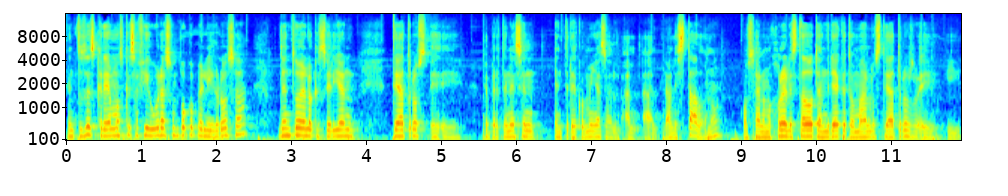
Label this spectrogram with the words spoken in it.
Entonces creemos que esa figura es un poco peligrosa dentro de lo que serían teatros eh, eh, que pertenecen, entre comillas, al, al, al Estado, ¿no? O sea, a lo mejor el Estado tendría que tomar los teatros eh, y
